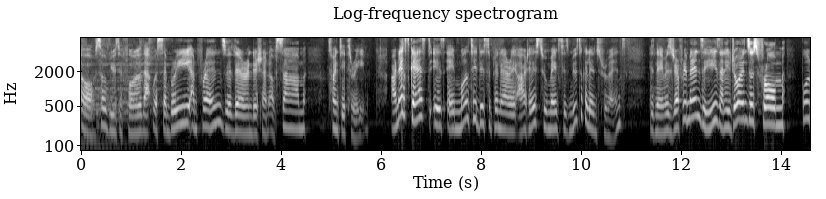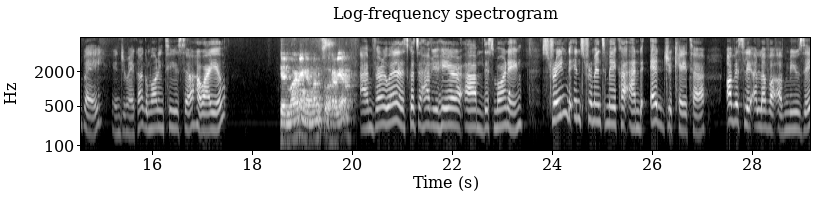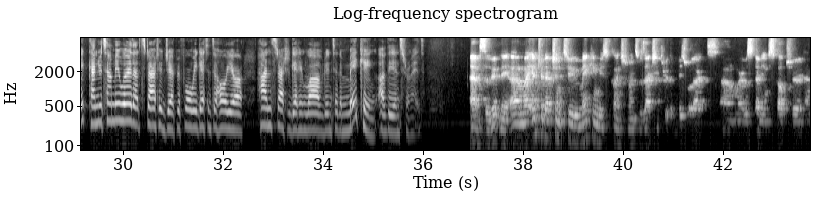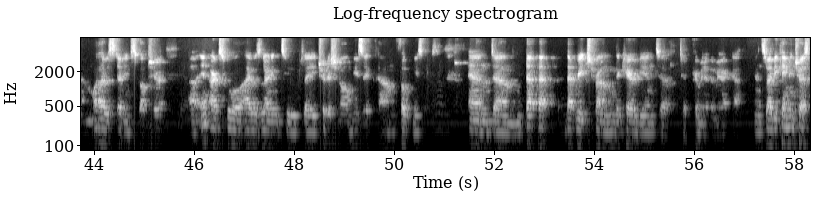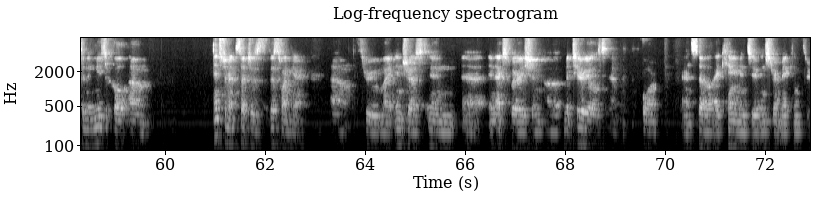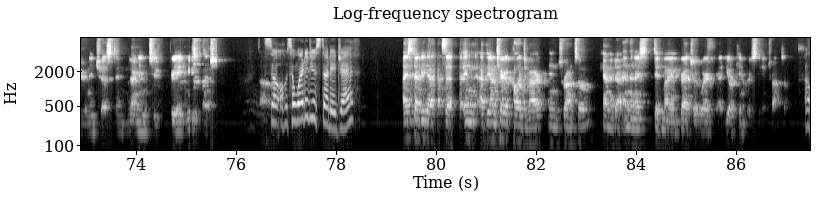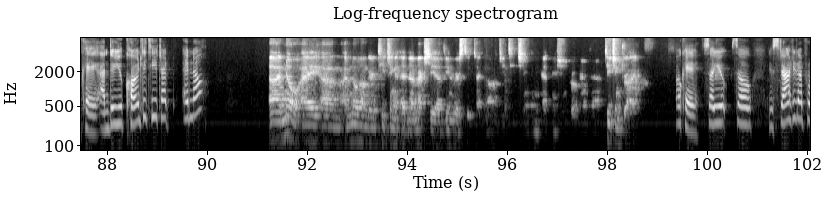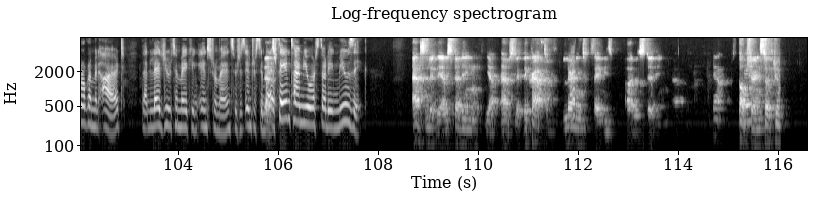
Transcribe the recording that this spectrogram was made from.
Oh, so beautiful. That was Sabree and friends with their rendition of Psalm 23. Our next guest is a multidisciplinary artist who makes his musical instruments. His name is Jeffrey Menzies, and he joins us from Bull Bay in Jamaica. Good morning to you, sir. How are you? Good morning. I'm wonderful. How are you? I'm very well. It's good to have you here um, this morning. Stringed instrument maker and educator, obviously a lover of music. Can you tell me where that started, Jeff, before we get into how your hands started getting involved into the making of the instrument? Absolutely. Um, my introduction to making musical instruments was actually through the visual arts, um, where I was studying sculpture. Um, while I was studying sculpture uh, in art school, I was learning to play traditional music, um, folk music, and um, that that that reached from the Caribbean to, to primitive America. And so I became interested in musical um, instruments such as this one here um, through my interest in uh, in exploration of materials and form. And so I came into instrument making through an interest in learning to create musical instruments. so, so where did you study, Jeff? I studied at uh, in at the Ontario College of Art in Toronto, Canada, and then I did my graduate work at York University in Toronto. Okay, and do you currently teach at Edna? Uh, no, I um, I'm no longer teaching at Edna. I'm actually at the University of Technology teaching an animation program there, teaching drawing. Okay, so you so you started a program in art that led you to making instruments, which is interesting. But at the same time, you were studying music. Absolutely, I was studying. Yeah, absolutely, the craft of learning That's, to play music. I was studying. Uh, yeah, sculpture, so and so through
